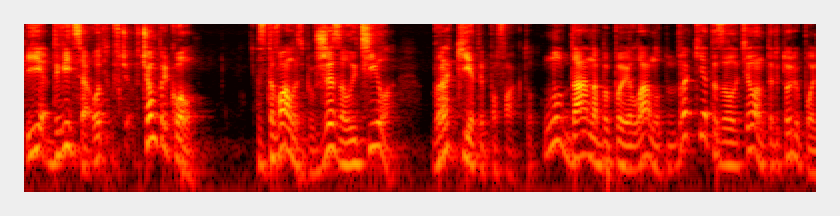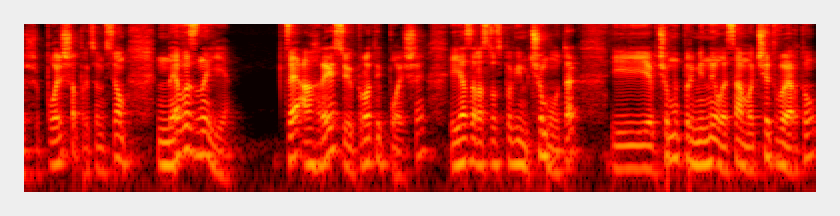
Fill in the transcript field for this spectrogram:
І дивіться, от в, в чому прикол? Здавалось би, вже залетіла. Ракети по факту. Ну да, на БПЛА, ну тут ракети залетіла на територію Польщі. Польща при цьому всьому не визнає. Це агресію проти Польщі. І я зараз розповім, чому так і чому примінили саме четверту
